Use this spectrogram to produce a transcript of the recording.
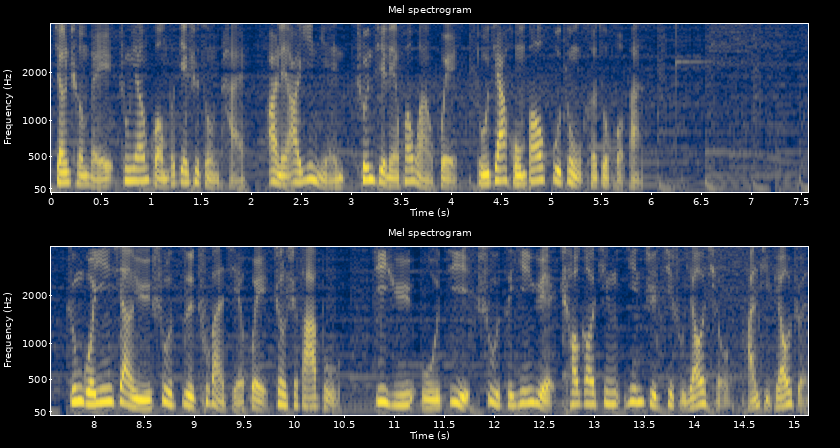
将成为中央广播电视总台二零二一年春节联欢晚会独家红包互动合作伙伴。中国音像与数字出版协会正式发布基于五 G 数字音乐超高清音质技术要求团体标准，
